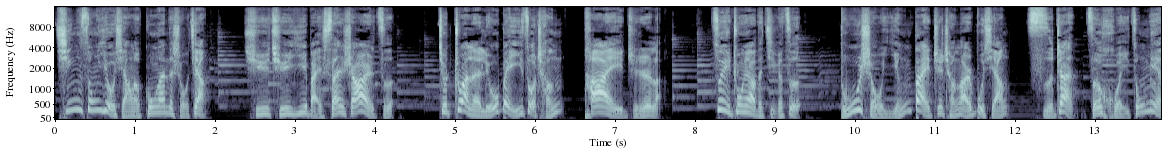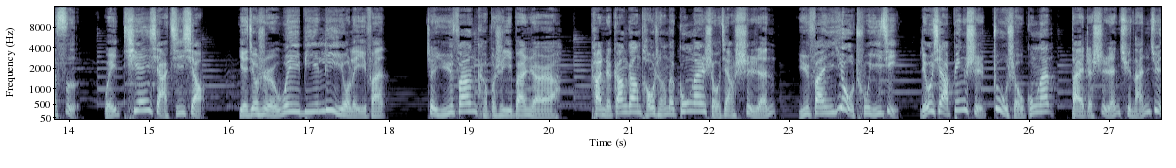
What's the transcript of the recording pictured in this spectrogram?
轻松诱降了公安的守将。区区一百三十二字，就赚了刘备一座城，太值了。最重要的几个字：独守营带之城而不降。此战则毁宗灭寺，为天下讥笑，也就是威逼利诱了一番。这于帆可不是一般人啊！看着刚刚投诚的公安守将世人，于帆又出一计，留下兵士驻守公安，带着世人去南郡。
